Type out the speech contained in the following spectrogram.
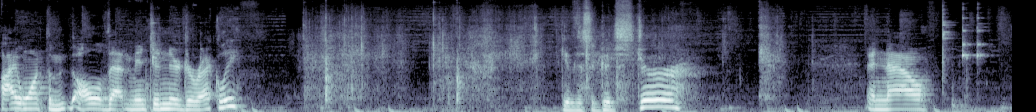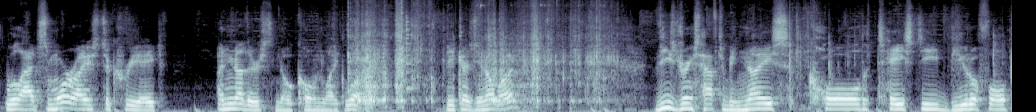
I want the, all of that mint in there directly. Give this a good stir. And now we'll add some more ice to create another snow cone-like look. Because you know what? These drinks have to be nice, cold, tasty, beautiful.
